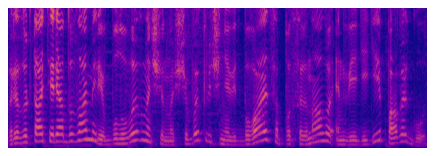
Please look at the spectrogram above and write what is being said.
В результаті ряду замірів було визначено, що виключення відбувається по сигналу NVDD PowerGood,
